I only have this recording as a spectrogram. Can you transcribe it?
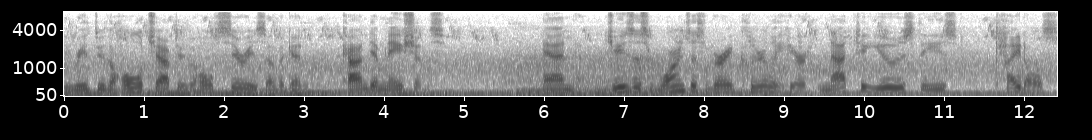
You read through the whole chapter, the whole series of, again, condemnations. And Jesus warns us very clearly here not to use these titles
